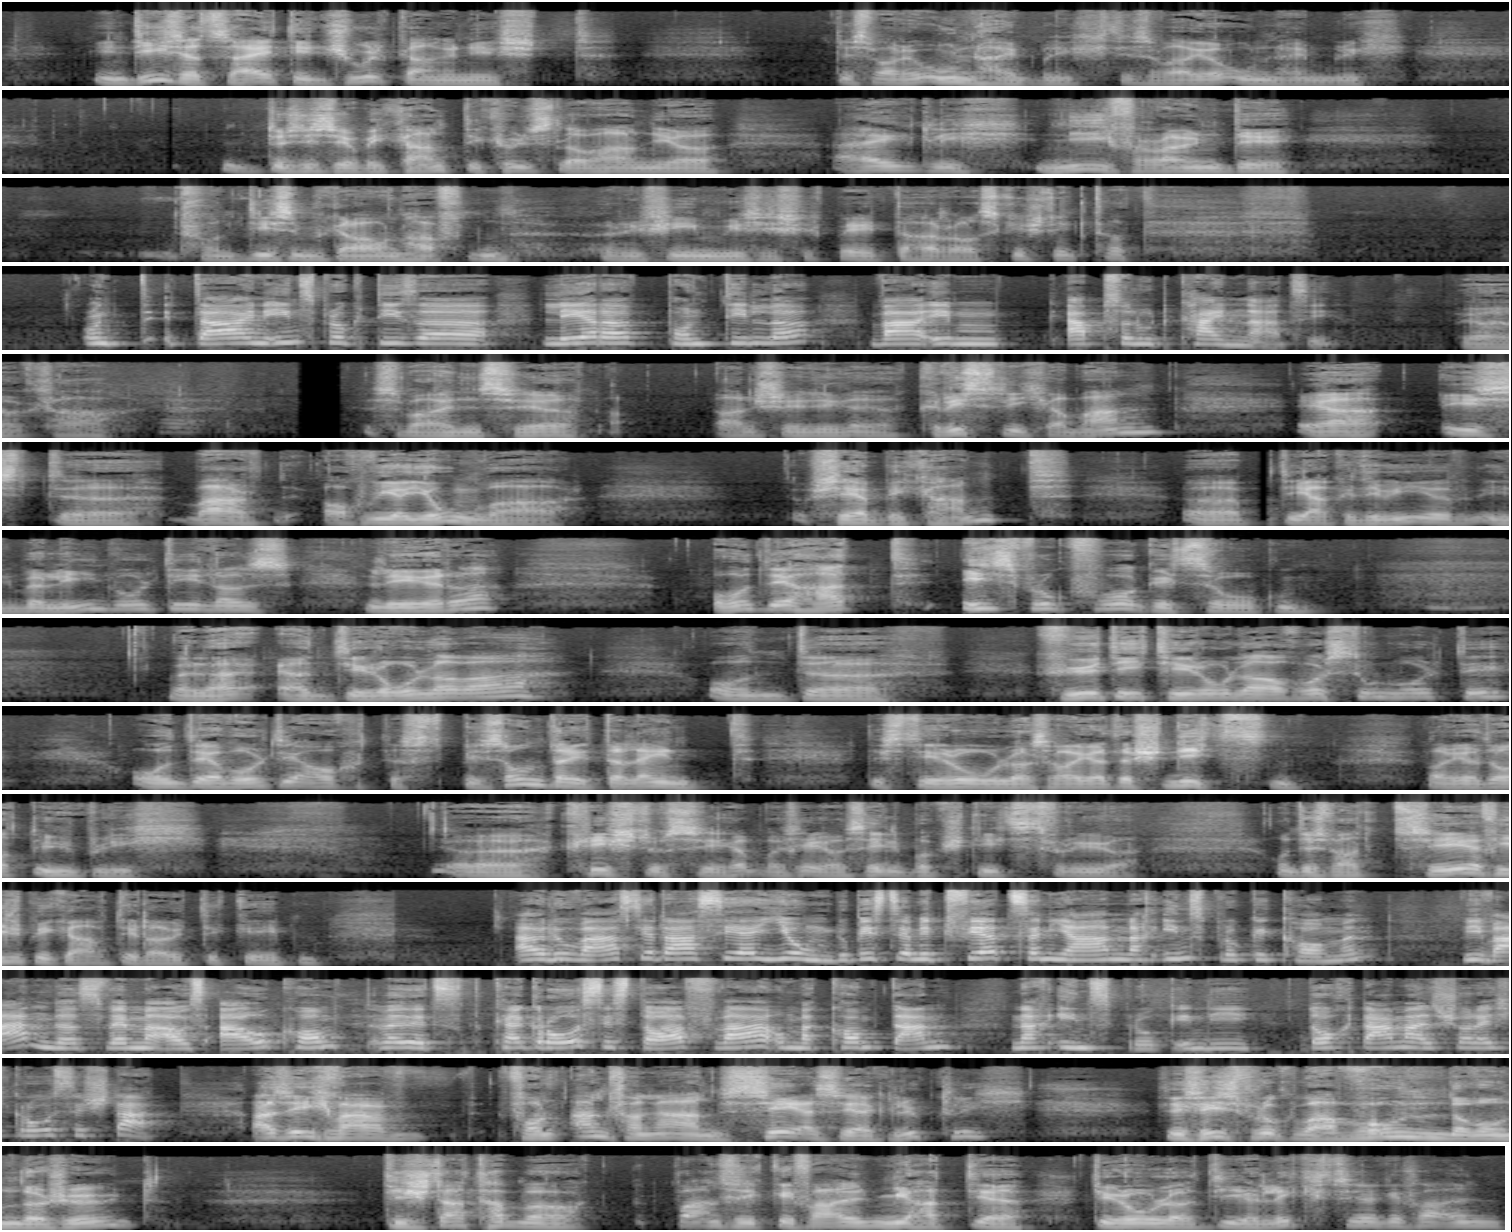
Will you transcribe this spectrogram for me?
in dieser Zeit in die Schule gegangen ist. Das war ja unheimlich, das war ja unheimlich. Das ist ja bekannt, die Künstler waren ja eigentlich nie Freunde von diesem grauenhaften Regime, wie sich später herausgestellt hat. Und da in Innsbruck dieser Lehrer Pontilla war eben absolut kein Nazi. Ja, ja klar. Es war ein sehr anständiger christlicher Mann. Er ist, äh, war, auch wie er jung war, sehr bekannt. Äh, die Akademie in Berlin wollte ihn als Lehrer und er hat Innsbruck vorgezogen, weil er, er Tiroler war und äh, für die Tiroler auch was tun wollte. Und er wollte auch das besondere Talent des Tirolers, war ja das Schnitzen, war ja dort üblich. Äh, Christus, ich habe mir ja selber geschnitzt früher. Und es war sehr viel begabte Leute gegeben. Aber du warst ja da sehr jung. Du bist ja mit 14 Jahren nach Innsbruck gekommen. Wie war denn das, wenn man aus Au kommt, weil jetzt kein großes Dorf war und man kommt dann nach Innsbruck, in die doch damals schon recht große Stadt? Also ich war von Anfang an sehr, sehr glücklich. Das Innsbruck war wunder, wunderschön. Die Stadt hat mir wahnsinnig gefallen. Mir hat der Tiroler Dialekt sehr gefallen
